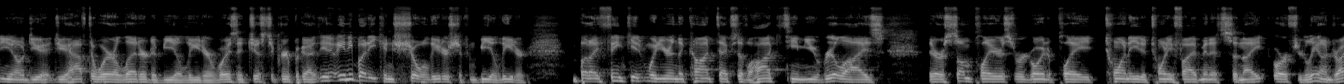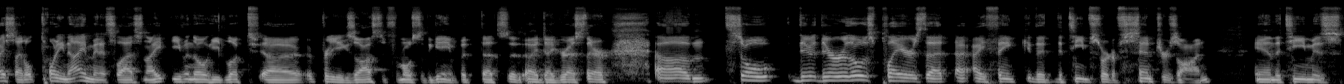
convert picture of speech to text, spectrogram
you know? Do you do you have to wear a letter to be a leader? Or is it just a group of guys? You know, anybody can show leadership and be a leader, but I think it, when you're in the context of a hockey team, you realize there are some players who are going to play 20 to 25 minutes a night, or if you're Leon Draisaitl, 29 minutes last night, even though he looked uh, pretty exhausted for most of the game. But that's uh, I digress there. Um, so there there are those players that I, I think that the team sort of centers on and the team is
